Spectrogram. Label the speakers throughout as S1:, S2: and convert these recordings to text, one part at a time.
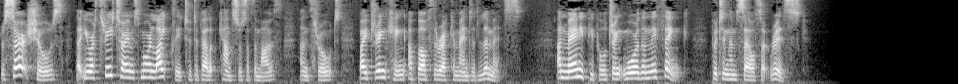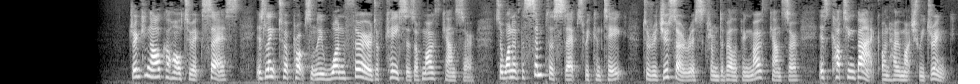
S1: Research shows that you are three times more likely to develop cancers of the mouth and throat by drinking above the recommended limits. And many people drink more than they think, putting themselves at risk. Drinking alcohol to excess is linked to approximately one third of cases of mouth cancer, so one of the simplest steps we can take to reduce our risk from developing mouth cancer is cutting back on how much we drink.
